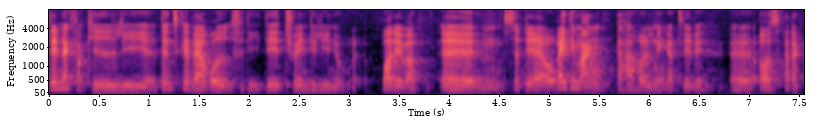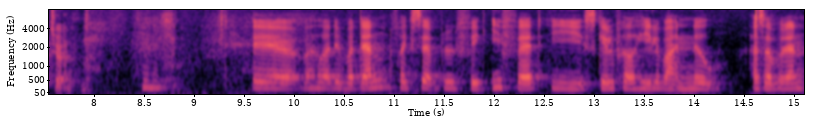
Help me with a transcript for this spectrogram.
den er for kedelig, den skal være rød, fordi det er trendy lige nu, whatever. Øh, så det er jo rigtig mange, der har holdninger til det, øh, også redaktøren. Øh, hvad hedder det? Hvordan for eksempel fik I fat i skildpadder hele vejen ned? Altså, hvordan,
